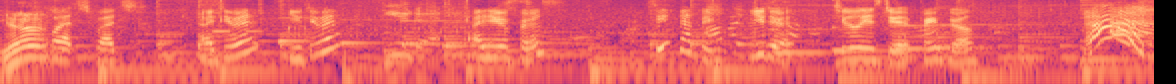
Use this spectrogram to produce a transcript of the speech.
Yeah. Watch, watch. I do it. You do it. You do it. I do it first. See, nothing. You do it. Julia's do it. Brave girl. Ah!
